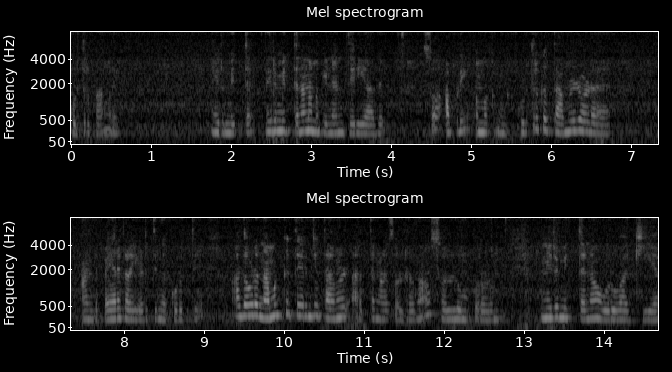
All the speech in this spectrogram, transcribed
கொடுத்துருப்பாங்களே. நிருமித்த. நிருமித்தனா நமக்கு என்னன்னு தெரியாது. ஸோ அப்படி நமக்கு இங்கே கொடுத்துருக்க தமிழோட அந்த பெயர்களை எடுத்துங்க கொடுத்து அதோட நமக்கு தெரிஞ்ச தமிழ் அர்த்தங்களை சொல்கிறது தான் சொல்லும் பொருளும். நிருமித்தனா உருவாக்கிய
